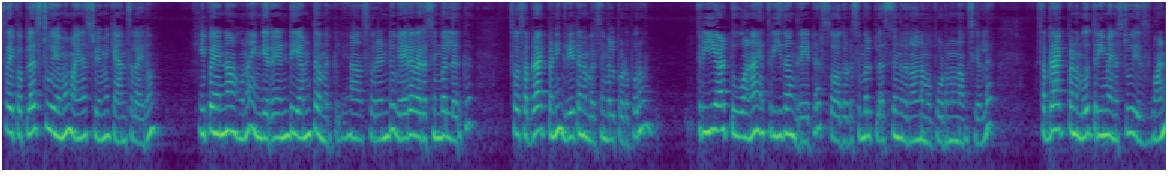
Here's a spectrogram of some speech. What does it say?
ஸோ இப்போ ப்ளஸ் டூ எம்மும் மைனஸ் டூ எம்மும் கேன்சல் ஆகிடும் இப்போ என்ன ஆகும்னா இங்கே ரெண்டு எம் டேர்ம் இருக்கு இல்லையா? ஸோ ரெண்டும் வேறு வேறு சிம்பிளில் இருக்குது ஸோ சப்ராக்ட் பண்ணி கிரேட்டர் நம்பர் சிம்பிள் போட போகிறோம் த்ரீயா டூவானா த்ரீ தான் கிரேட்டர் ஸோ அதோட சிம்பிள் ப்ளஸ்ஸுங்கிறதுனால நம்ம போடணும்னு அவசியம் இல்லை. சப்ராக்ட் பண்ணும்போது three minus two is one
